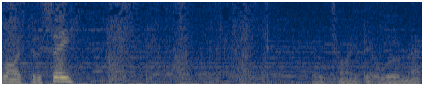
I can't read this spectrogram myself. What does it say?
live to the sea. Very tiny bit of worm that.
